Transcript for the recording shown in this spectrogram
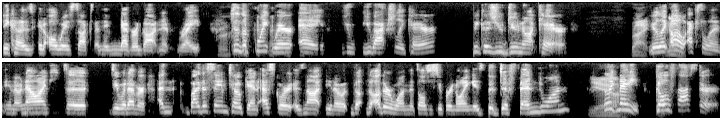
because it always sucks and they've never gotten it right to the point where a you you actually care because you do not care. Right. You're like, no. oh, excellent. You know, now I need to do whatever. And by the same token, escort is not, you know, the, the other one that's also super annoying is the defend one. Yeah. You're like, mate, go faster.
